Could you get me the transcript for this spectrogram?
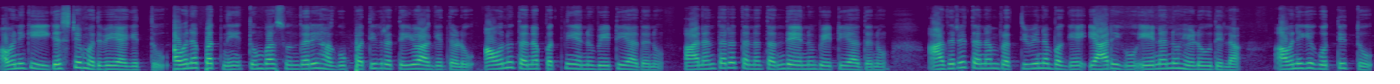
ಅವನಿಗೆ ಈಗಷ್ಟೇ ಮದುವೆಯಾಗಿತ್ತು. ಅವನ ಪತ್ನಿ ತುಂಬಾ ಸುಂದರಿ ಹಾಗೂ ಪತಿವ್ರತೆಯೂ ಆಗಿದ್ದಳು. ಅವನು ತನ್ನ ಪತ್ನಿಯನ್ನು ಭೇಟಿಯಾದನು. ಆನಂತರ ತನ್ನ ತಂದೆಯನ್ನು ಭೇಟಿಯಾದನು. ಆದರೆ ತನ್ನ ಮೃತ್ಯುವಿನ ಬಗ್ಗೆ ಯಾರಿಗೂ ಏನನ್ನೂ ಹೇಳುವುದಿಲ್ಲ. ಅವನಿಗೆ ಗೊತ್ತಿತ್ತು,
